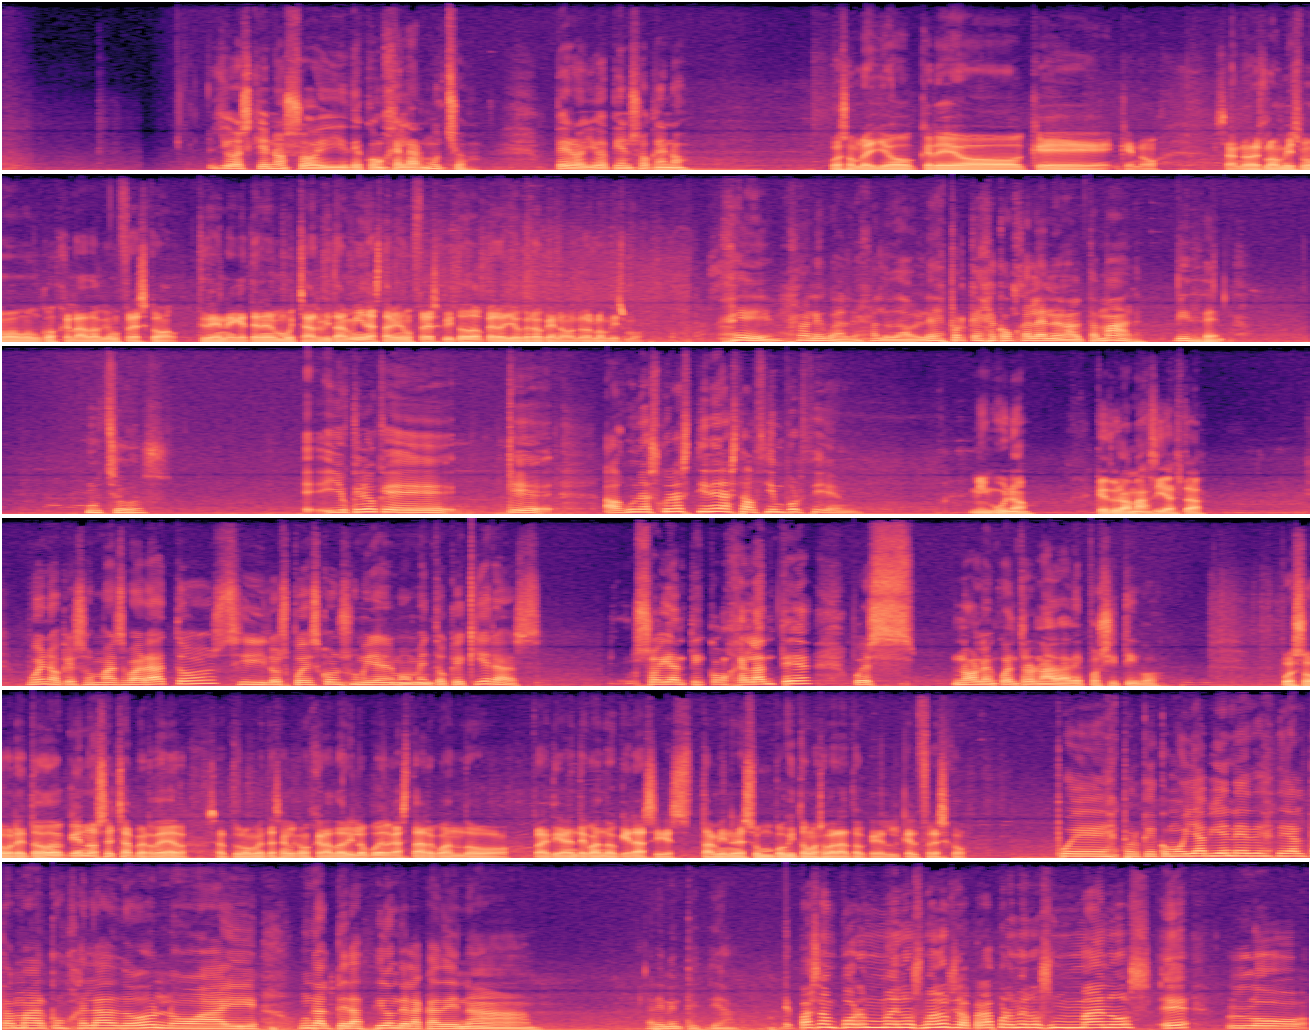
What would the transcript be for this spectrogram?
Yo es que no soy de congelar mucho, pero yo pienso que no. Pues hombre, yo creo que, que no. O sea, no es lo mismo un congelado que un fresco. Tiene que tener muchas vitaminas, también un fresco y todo, pero yo creo que no, no es lo mismo. Sí, son iguales, saludables, porque se congelan en alta mar, dicen. Muchos. Yo creo que, que algunas cosas tienen hasta el 100%. Ninguno. Que dura más y ya está. Bueno, que son más baratos y los puedes consumir en el momento que quieras. Soy anticongelante, pues no le encuentro nada de positivo. Pues sobre todo que no se echa a perder. O sea, tú lo metes en el congelador y lo puedes gastar cuando prácticamente cuando quieras y es, también es un poquito más barato que el, que el fresco. Pues porque como ya viene desde alta mar congelado, no hay una alteración de la cadena alimenticia. Pasan por menos manos y al pasar por menos manos eh, lo,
